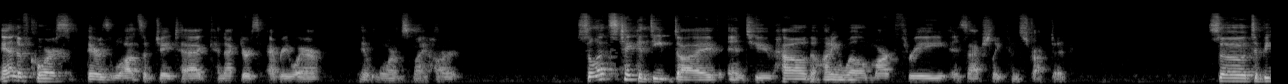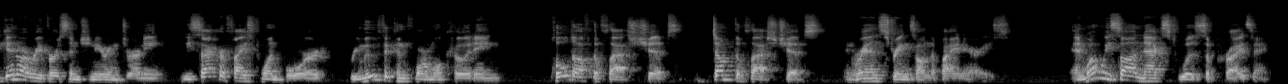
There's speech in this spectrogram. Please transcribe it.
And of course, there's lots of JTAG connectors everywhere. It warms my heart. So let's take a deep dive into how the Honeywell Mark III is actually constructed. So to begin our reverse engineering journey, we sacrificed one board, removed the conformal coating, pulled off the flash chips, dumped the flash chips, and ran strings on the binaries. And what we saw next was surprising.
